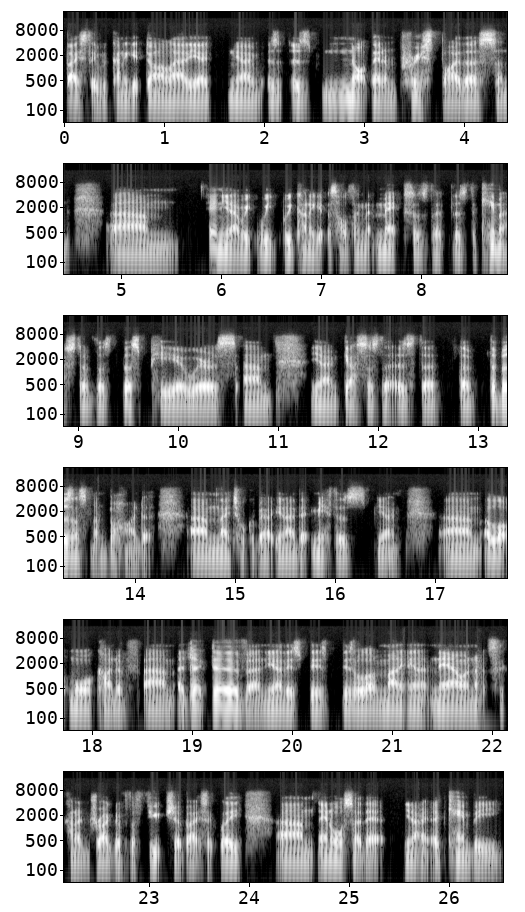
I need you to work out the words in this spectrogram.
basically we kind of get Don Eladio, you know, is, is not that impressed by this, and um, and you know we, we, we kind of get this whole thing that Max is the is the chemist of this this pair, whereas um, you know Gus is the is the the, the businessman behind it. Um, they talk about you know that meth is you know um, a lot more kind of um, addictive, and you know there's there's there's a lot of money in it now, and it's the kind of drug of the future basically, um, and also that you know it can be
